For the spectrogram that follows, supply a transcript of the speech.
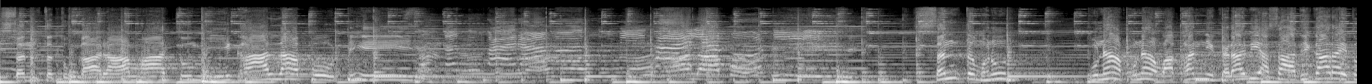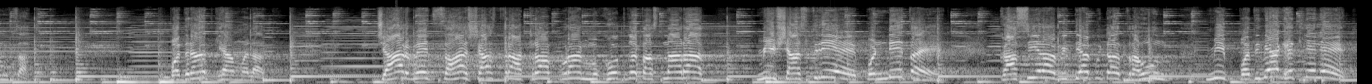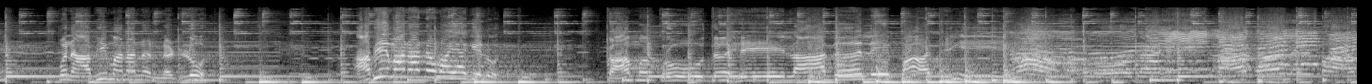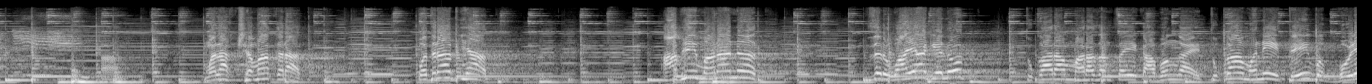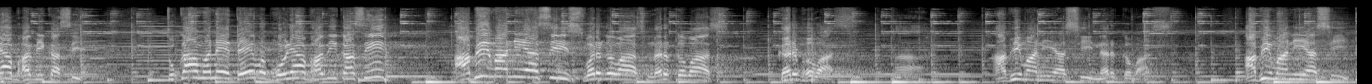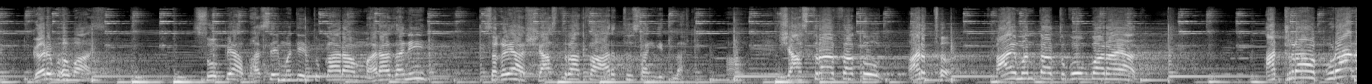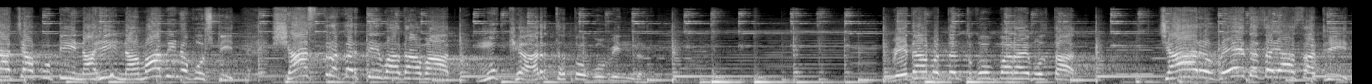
संत तुकारामा तुम्ही घाला पोटी. संत म्हणून पुन्हा पुन्हा वाखांनी करावी असा अधिकार आहे तुमचा. पदरात घ्या मला. चार वेद सहा शास्त्र अठरा पुराण मुखोद्गत असणारा मी शास्त्रीय आहे पंडित आहे. काशीला विद्यापीठात राहून मी पदव्या घेतलेल्या आहेत पण अभिमानानं नडलो अभिमानानं वाया गेलो काम क्रोध हे लागले पाठी. मला क्षमा करात. पदरात घ्यात. अभिमानानं जर वाया गेलो तुकाराम महाराजांचा एक अभंग आहे तुका म्हणे देव भोळ्या भाविकासी. तुका म्हणे देव भोळ्या भाविकासी अभिमानी असी स्वर्गवास नरकवास गर्भवास. अभिमानी असी नरकवास. अभिमानी असी गर्भवास. सोप्या भाषेमध्ये तुकाराम महाराजांनी सगळ्या शास्त्राचा अर्थ सांगितला. शास्त्राचा तो अर्थ. काय म्हणतात तुकोबारायात अठरा पुराणाच्या पुटी नाही नामाविन गोष्टीत. शास्त्र करते वादावाद मुख्य अर्थ तो गोविंद. वेदाबद्दल तुकोबाराय बोलतात. चार वेद जयासाठी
